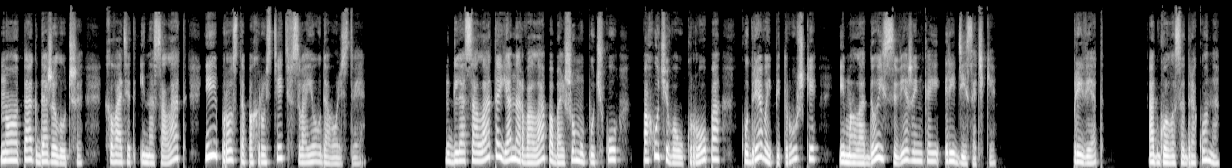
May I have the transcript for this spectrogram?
Но так даже лучше. Хватит и на салат, и просто похрустеть в свое удовольствие. Для салата я нарвала по большому пучку пахучего укропа, кудрявой петрушки и молодой свеженькой редисочки. «Привет!» От голоса дракона,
